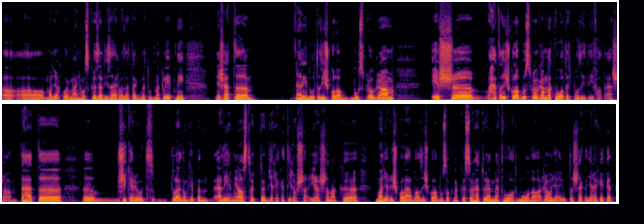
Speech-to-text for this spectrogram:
a, a magyar kormányhoz közeli szervezetekbe tudnak lépni, és hát elindult az iskola busz program, és hát az iskola busz programnak volt egy pozitív hatása. Tehát sikerült tulajdonképpen elérni azt, hogy több gyereket írassanak magyar iskolába az iskolabuszoknak köszönhetően, mert volt mód arra, hogy eljuttassák a gyerekeket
